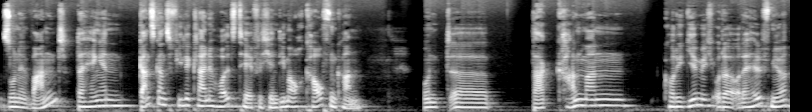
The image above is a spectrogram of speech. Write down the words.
so eine Wand. Da hängen ganz, ganz viele kleine Holztäfelchen, die man auch kaufen kann. Und äh, da kann man, korrigier mich oder, oder hilf mir,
